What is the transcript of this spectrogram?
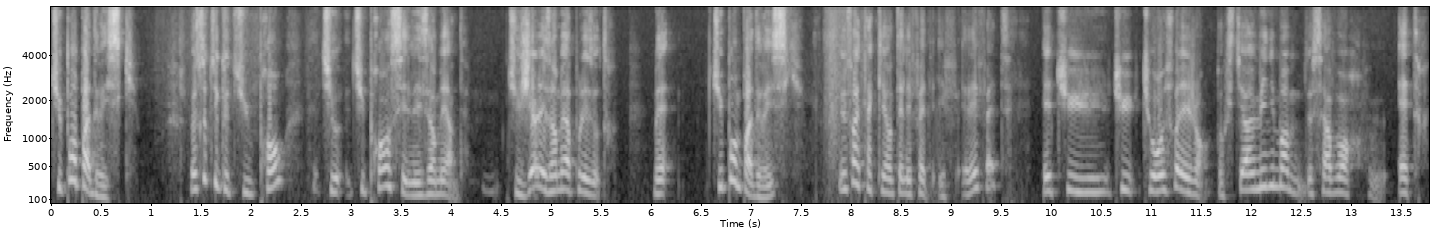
tu prends pas de risque. Le seul truc que tu prends, tu, prends, c'est les emmerdes. Tu gères les emmerdes pour les autres. Mais tu prends pas de risque. Une fois que ta clientèle est faite, elle est faite, et tu, tu, reçois les gens. Donc si tu as un minimum de savoir-être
